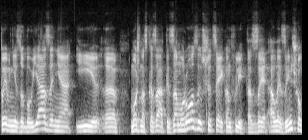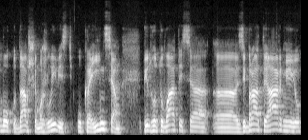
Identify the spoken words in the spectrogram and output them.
певні зобов'язання і е, можна сказати, заморозивши цей конфлікт, а з але з іншого боку, давши можливість українцям підготуватися, е, зібрати армію,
